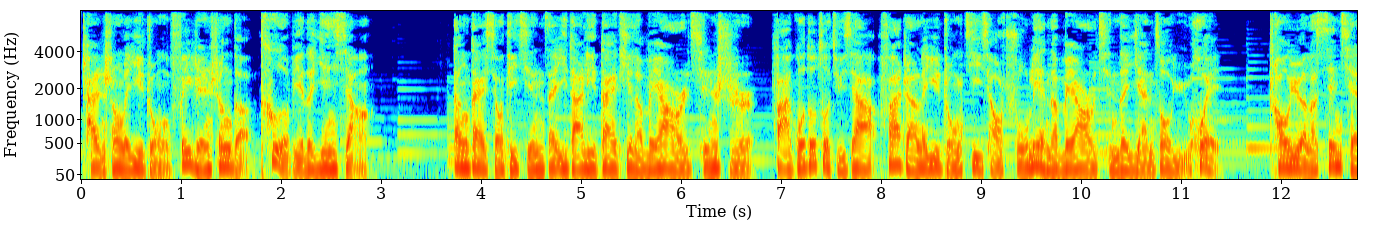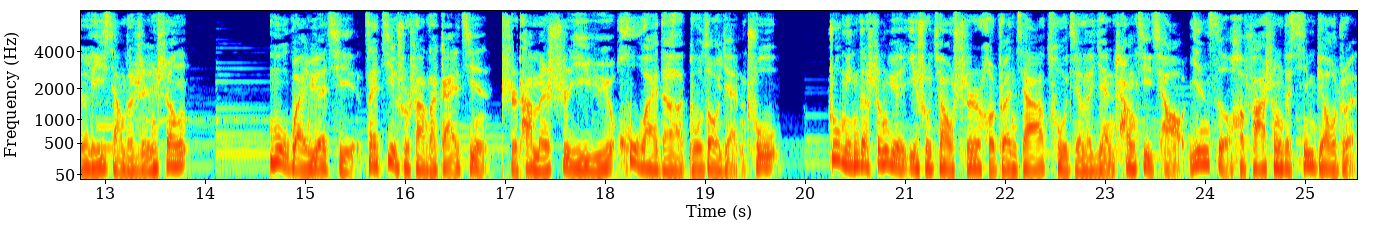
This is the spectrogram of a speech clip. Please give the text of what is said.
产生了一种非人声的特别的音响。当代小提琴在意大利代替了维奥尔琴时，法国的作曲家发展了一种技巧熟练的维奥尔琴的演奏语汇，超越了先前理想的人声。木管乐器在技术上的改进，使它们适宜于户外的独奏演出。著名的声乐艺术教师和专家促进了演唱技巧、音色和发声的新标准。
